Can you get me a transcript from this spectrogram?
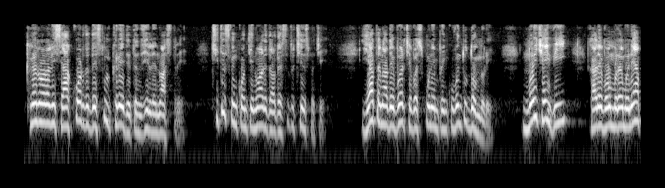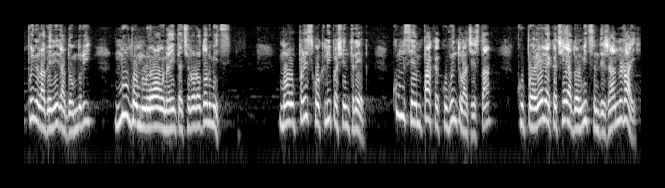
cărora li se acordă destul credit în zilele noastre. Citesc în continuare de la versetul 15. Iată în adevăr ce vă spunem prin cuvântul Domnului. Noi cei vii, care vom rămânea până la venirea Domnului, nu vom lua înaintea celor adormiți. Mă opresc o clipă și întreb, cum se împacă cuvântul acesta cu părerea că cei adormiți sunt deja în rai?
